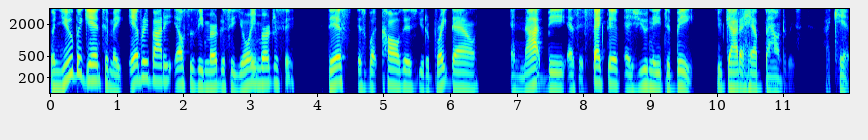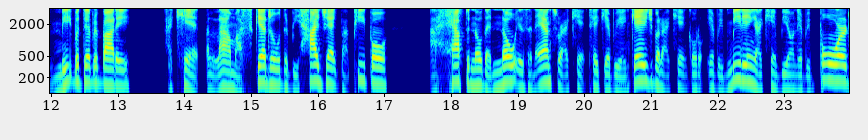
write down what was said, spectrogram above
When you begin to make everybody else's emergency your emergency, this is what causes you to break down and not be as effective as you need to be. You got to have boundaries. I can't meet with everybody. I can't allow my schedule to be hijacked by people. I have to know that no is an answer. I can't take every engagement. I can't go to every meeting. I can't be on every board.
